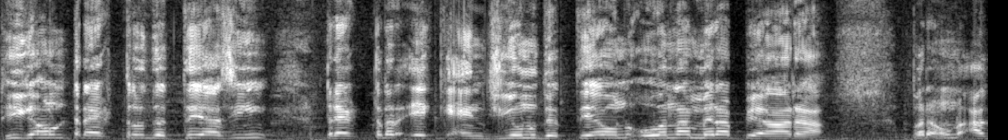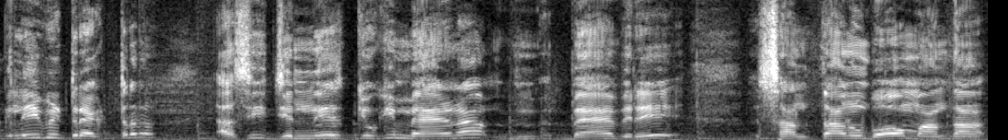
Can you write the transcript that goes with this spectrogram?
ਠੀਕ ਆ ਹੁਣ ਟਰੈਕਟਰ ਦਿੱਤੇ ਆ ਅਸੀਂ। ਟਰੈਕਟਰ ਇੱਕ ਐਨਜੀਓ ਨੂੰ ਦਿੱਤੇ ਆ ਹੁਣ ਉਹ ਨਾਲ ਮੇਰਾ ਪਿਆਰ ਆ। ਪਰ ਹੁਣ ਅਗਲੇ ਵੀ ਟਰੈਕਟਰ ਅਸੀਂ ਜਿੰਨੇ ਕਿਉਂਕਿ ਮੈਂ ਨਾ ਮੈਂ ਵੀਰੇ ਸੰਤਾਂ ਨੂੰ ਬਹੁਤ ਮੰਨਦਾ।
